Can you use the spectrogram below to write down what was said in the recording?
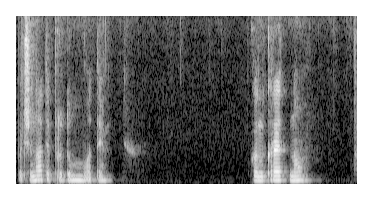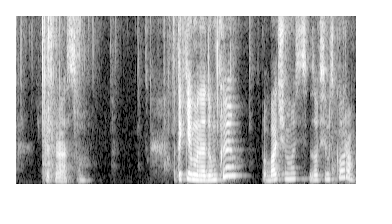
починати придумувати конкретно прикрасу. Отакі в мене думки. Побачимось зовсім скоро.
